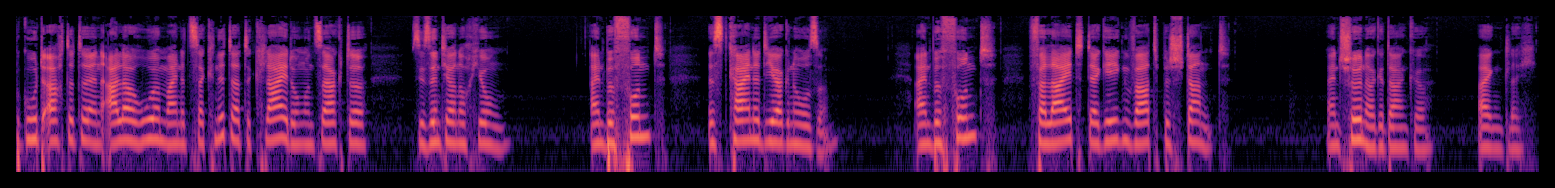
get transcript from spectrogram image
begutachtete in aller Ruhe meine zerknitterte Kleidung und sagte, Sie sind ja noch jung. Ein Befund ist keine Diagnose. Ein Befund verleiht der Gegenwart Bestand. Ein schöner Gedanke, eigentlich.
